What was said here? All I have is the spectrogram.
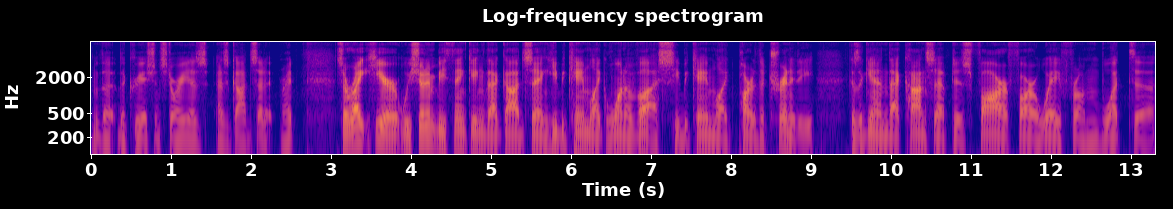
the the creation story as as God said it, right? So right here, we shouldn't be thinking that God's saying he became like one of us, he became like part of the Trinity, because again, that concept is far far away from what uh,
